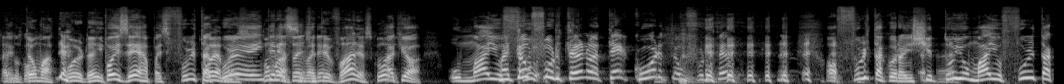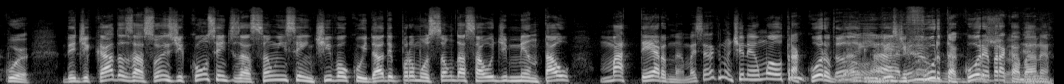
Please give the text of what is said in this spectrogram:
É, não é, tem uma cor daí? Pois é, rapaz. Furta-cor é interessante. Assim? Vai né? ter várias cores? Aqui, ó. O Maio Mas estão fur... furtando até cor, estão furtando. ó, Furta-cor, institui o Maio Furta-cor, dedicado às ações de conscientização e incentivo ao cuidado e promoção da saúde mental materna. Mas será que não tinha nenhuma outra cor? Então, em vez de furta-cor, é para acabar, né?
